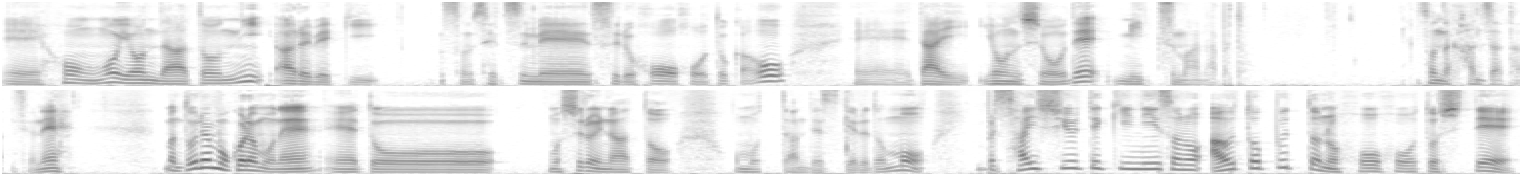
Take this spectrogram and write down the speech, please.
えー、本を読んだ後にあるべきその説明する方法とかを、えー、第4章で3つ学ぶと。そんな感じだったんですよね。まあ、どれもこれもね、えっ、ー、と面白いなと思ったんですけれども、やっぱり最終的にそのアウトプットの方法として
